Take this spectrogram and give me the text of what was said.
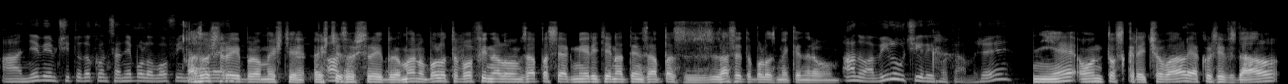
a neviem, či to dokonca nebolo vo finále. A so Šrejbrom ešte, ešte ano. so Šrejbrom. Áno, bolo to vo finálovom zápase, ak mierite na ten zápas, zase to bolo s McEnroeom. Áno, a vylúčili ho tam, že? Nie, on to skrečoval, akože vzdal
